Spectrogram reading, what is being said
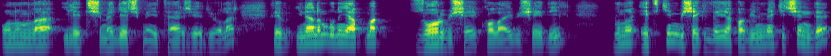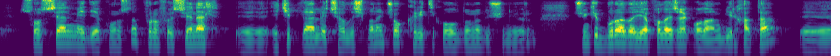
onunla iletişime geçmeyi tercih ediyorlar. Ve inanın bunu yapmak zor bir şey, kolay bir şey değil. Bunu etkin bir şekilde yapabilmek için de sosyal medya konusunda profesyonel e, ekiplerle çalışmanın çok kritik olduğunu düşünüyorum. Çünkü burada yapılacak olan bir hata e,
